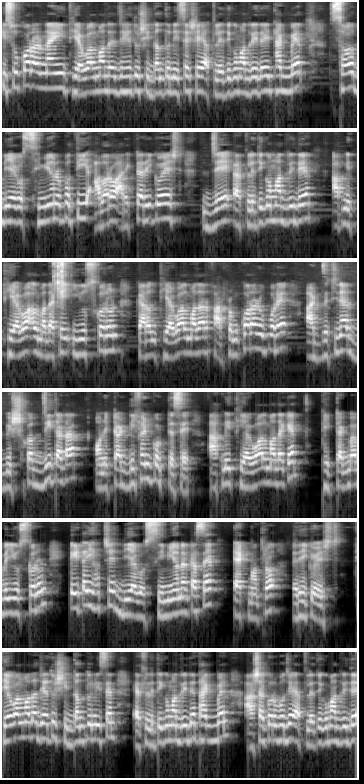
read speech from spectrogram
কিছু করার নাই থিয়াগো আলমাদের যেহেতু সিদ্ধান্ত নিছে, সে অ্যাথলেটিকো মাদ্রিদেই থাকবে। স দিয়াগো সিমিওনের প্রতি আবারও আরেকটা রিকোয়েস্ট যে অ্যাথলেটিকো মাদ্রিদে আপনি থিয়াগো আলমাদাকে ইউজ করুন। কারণ থিয়াগো আলমাদার পারফর্ম করার উপরে আর্জেন্টিনার বিশ্বকাপ জিতাটা অনেকটা ডিফেন্ড করতেছে। আপনি থিয়াগো আলমাদাকে ঠিকঠাকভাবে ইউজ করুন। এটাই হচ্ছে দিয়াগো সিমিওনের কাছে একমাত্র রিকোয়েস্ট থিয়াগো আলমাদা যেহেতু সিদ্ধান্ত নিয়েছেন অ্যাথলেটিকো মাদ্রিদে থাকবেন। আশা করব যে অ্যাথলেটিকো মাদ্রিদে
